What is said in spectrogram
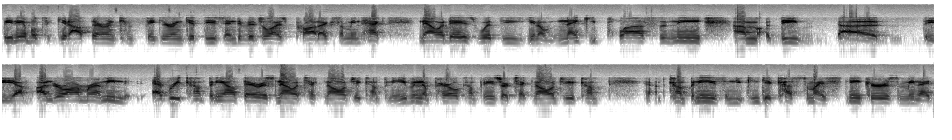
being able to get out there and configure and get these individualized products. I mean, heck, nowadays with the you know Nike Plus and the um, the uh, the um, Under Armour. I mean, every company out there is now a technology company. Even apparel companies are technology com- companies, and you can get customized sneakers. I mean, I,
